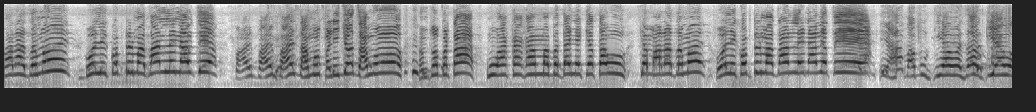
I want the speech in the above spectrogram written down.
મારા જમાઈ હેલિકોપ્ટરમાં ભાઈ ભાઈ, જામો પડી ગયો, જામો. સમજો બટા, હું આખા ગામમાં બધાને કહેતા હું કે મારા સમય હેલિકોપ્ટરમાં જાન લઈને આવે છે. એ હા, બાપુ કિયાવો જાઓ કિયાવો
